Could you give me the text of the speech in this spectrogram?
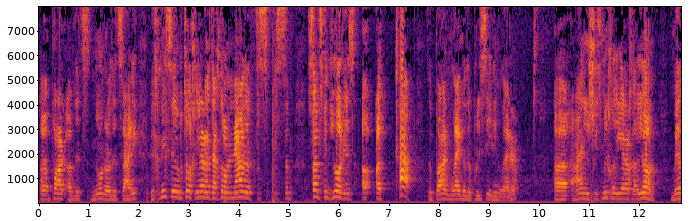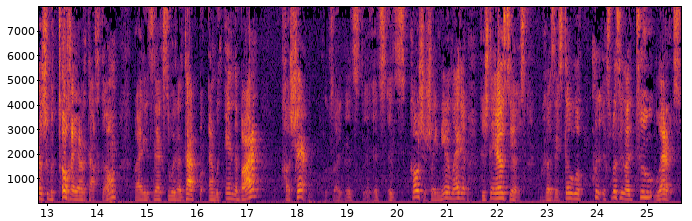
uh, part of the nun or the tachton, and now the subsequent yud is uh, atop the bottom leg of the preceding letter. Tachton. Right, it's next to it on top and within the bottom. Kasher looks like it's it's it's kosher. Because they still look explicitly like two letters.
